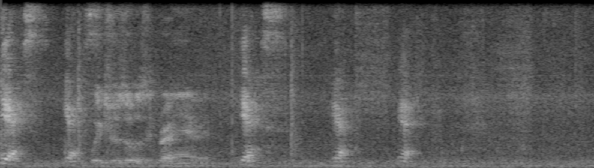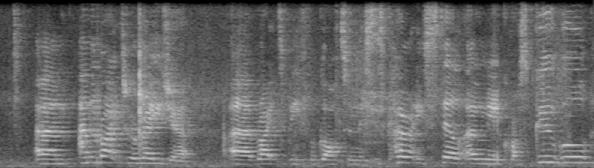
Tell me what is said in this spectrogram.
Yes, yes. Which was always a grey area. Yes, yeah, yeah. Um, and the right to erasure uh, right to be forgotten. This is currently still only across Google,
